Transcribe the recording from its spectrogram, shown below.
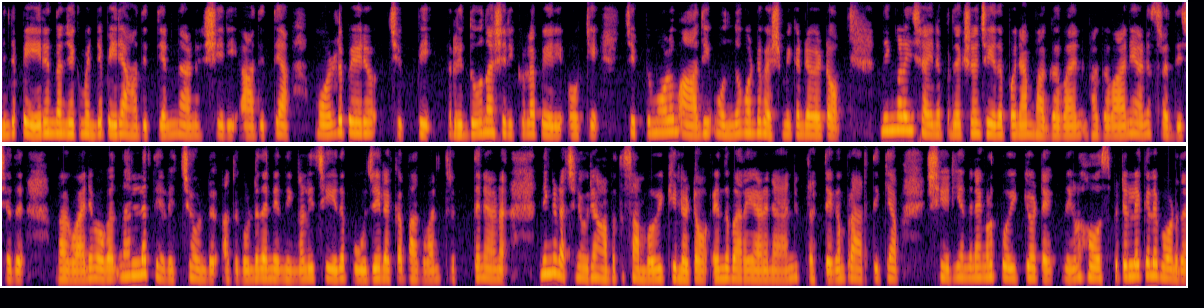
നിന്റെ പേരെന്താണെന്ന് ചോദിക്കുമ്പോൾ എന്റെ പേര് ആദിത്യൻ എന്നാണ്. ശരി ആദിത്യ. മോളുടെ പേരോ ചിപ്പി. ഋതു എന്നാ ശരിക്കുള്ള പേര്. ഓക്കെ. ചിപ്പി മോളും ആദ്യം ഒന്നും കൊണ്ട് വിഷമിക്കണ്ട കേട്ടോ. നിങ്ങൾ ഈ ശൈന പ്രദക്ഷിണം ചെയ്തപ്പോൾ ഞാൻ ഭഗവാൻ ഭഗവാനെയാണ് ശ്രദ്ധിച്ചത്. ഭഗവാന്റെ മുഖം നല്ല തെളിച്ചുണ്ട് അതുകൊണ്ട് തന്നെ നിങ്ങൾ ഈ ചെയ്ത പൂജയിലൊക്കെ ഭഗവാൻ തൃപ്തനാണ്. നിങ്ങളുടെ അച്ഛന് ഒരു ആപത്ത് സംഭവിക്കില്ല കേട്ടോ എന്ന് പറയാണ്. ഞാൻ പ്രത്യേകം പ്രാർത്ഥിക്കാം. ശരി എന്നാൽ ഞങ്ങൾ പോയിക്കോട്ടെ. നിങ്ങൾ ഹോസ്പിറ്റലിലേക്കല്ലേ പോണത്?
